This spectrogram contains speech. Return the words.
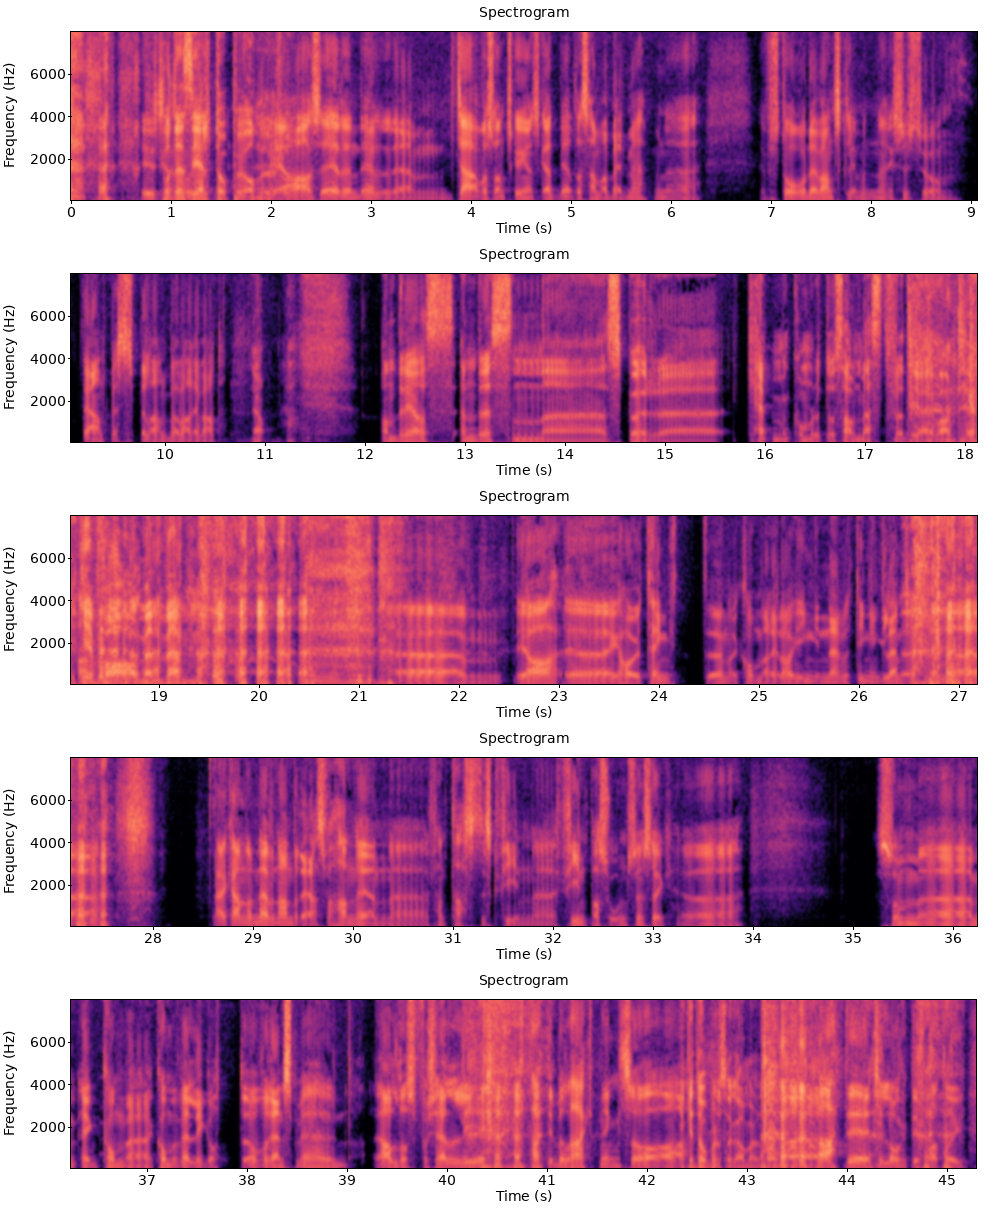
Potensielt topp divisjon. Ja, så er det en del um, Djerv og sånt skulle jeg ønske et bedre samarbeid med. Men uh, Jeg forstår jo det er vanskelig, men jeg syns jo det annet beste spilleren bør være i verd. Andreas Endresen uh, spør uh, hvem kommer du til å savne mest fra tida i Vard? Ikke hva, men hvem? Ehm, ja, jeg har jo tenkt når jeg kommer i dag Ingen nevnt, ingen glemt. Men uh, jeg kan nevne Andreas, for han er en uh, fantastisk fin, eh, fin person, syns jeg. Eh, som eh, jeg kommer, kommer veldig godt overens med. Aldersforskjell i, tatt i betraktning, så Ikke dobbelt så gammel, men uh... Det er ikke langt ifra, tror jeg.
